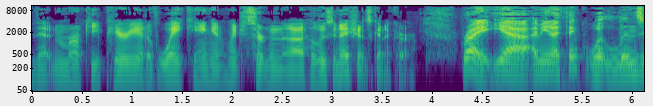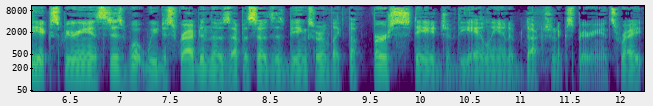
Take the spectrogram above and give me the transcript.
That murky period of waking in which certain uh, hallucinations can occur. Right. Yeah. I mean, I think what Lindsay experienced is what we described in those episodes as being sort of like the first stage of the alien abduction experience, right?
